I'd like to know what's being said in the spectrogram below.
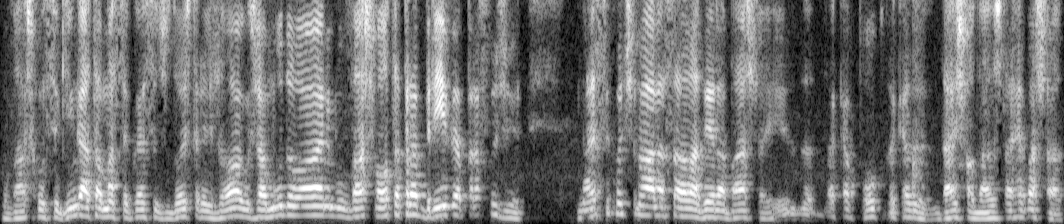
o Vasco conseguir engatar uma sequência de dois, três jogos, já muda o ânimo, o Vasco volta para a briga para fugir. Mas se continuar nessa ladeira abaixo aí, daqui a pouco, daqui a 10 rodadas, está rebaixado.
